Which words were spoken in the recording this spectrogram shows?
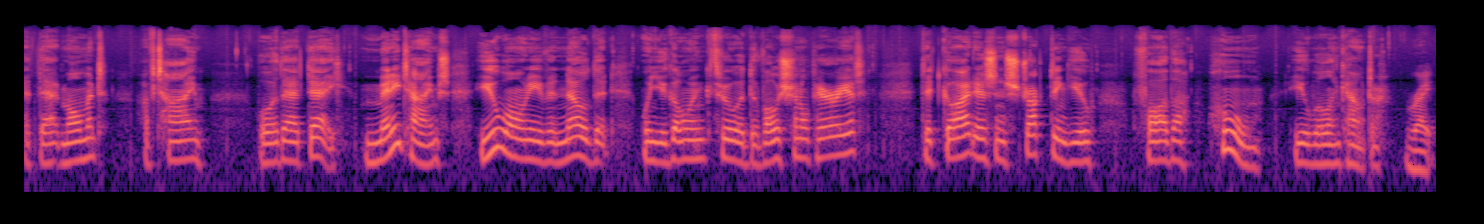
at that moment of time or that day. Many times you won't even know that when you're going through a devotional period, that God is instructing you for the whom you will encounter. Right.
